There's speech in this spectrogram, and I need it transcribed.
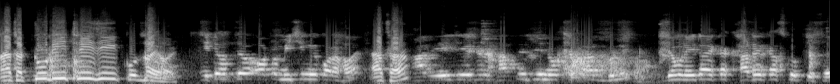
আচ্ছা টু ডি থ্রি জি কোথায় হয়? এটা হচ্ছে অটো মেশিং এ করা হয়। আচ্ছা। আর এই যে এখানে হাতের যে নকশা কাজগুলি যেমন এটা একটা খাটের কাজ করতেছে।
